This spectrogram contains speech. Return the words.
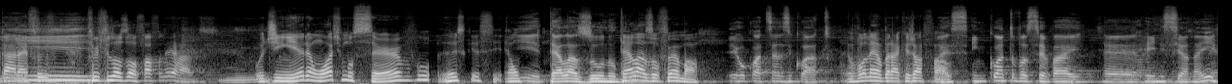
Cara, fui, fui filosofar, falei errado. O dinheiro é um ótimo servo. Eu esqueci. É um. E tela azul no Tela azul, foi mal. Erro 404. Eu vou lembrar que já falo. Mas enquanto você vai é, reiniciando aí.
